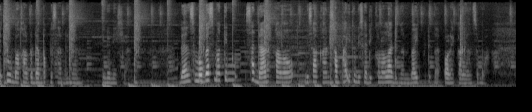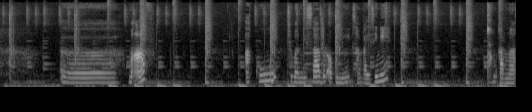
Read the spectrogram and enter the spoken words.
itu bakal berdampak besar dengan Indonesia. Dan semoga semakin sadar kalau misalkan sampah itu bisa dikelola dengan baik dengan oleh kalian semua. Uh, maaf, aku cuman bisa beropini sampai sini. Karena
